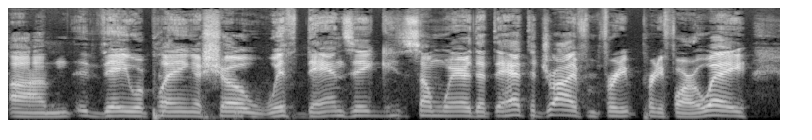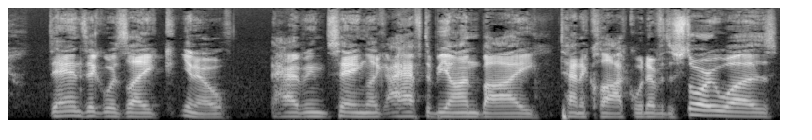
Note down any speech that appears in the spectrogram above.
Um, they were playing a show with Danzig somewhere that they had to drive from pretty pretty far away. Danzig was like, you know, having saying like I have to be on by ten o'clock, whatever the story was.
